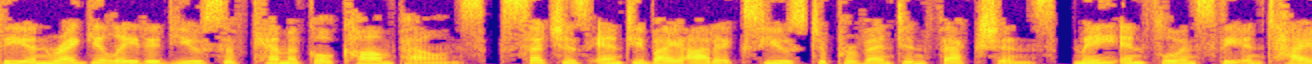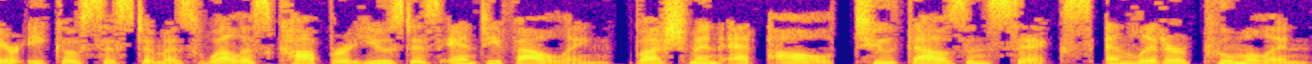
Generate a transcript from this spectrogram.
The unregulated use of chemical compounds, such as antibiotics used to prevent infections, may influence the entire ecosystem as well as copper used as antifouling. Buschmann et al. 2006 and Litter Pumalin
